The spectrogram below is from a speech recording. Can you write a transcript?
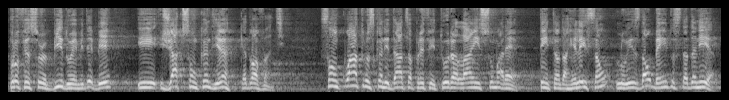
Professor Bi do MDB e Jackson Candian, que é do Avante. São quatro os candidatos à prefeitura lá em Sumaré. Tentando a reeleição, Luiz Dalben, do Cidadania.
